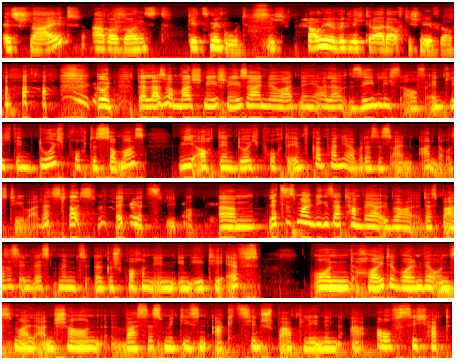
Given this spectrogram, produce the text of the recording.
Es schneit, aber sonst geht's mir gut. Ich schaue hier wirklich gerade auf die Schneeflocken. gut, dann lassen wir mal Schnee, Schnee sein. Wir warten ja hier alle sehnlichst auf endlich den Durchbruch des Sommers wie auch den Durchbruch der Impfkampagne, aber das ist ein anderes Thema. Das lassen wir jetzt lieber. Ähm, letztes Mal, wie gesagt, haben wir ja über das Basisinvestment äh, gesprochen in, in ETFs. Und heute wollen wir uns mal anschauen, was es mit diesen Aktiensparplänen äh, auf sich hat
